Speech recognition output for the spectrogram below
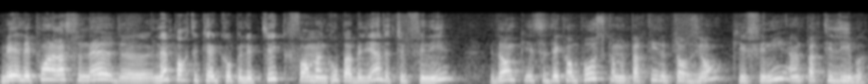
Mais les points rationnels de n'importe quelle courbe elliptique forment un groupe abélien de type fini. Et donc, ils se décomposent comme une partie de torsion qui est finie et une partie libre.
